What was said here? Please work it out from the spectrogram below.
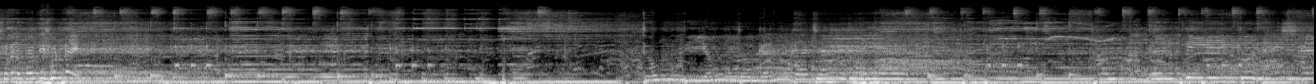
সকলে সকলে সকলে মন দিয়ে শুনবে तुम पियो तो गंगा जल है हम अगर पिए तो नशा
